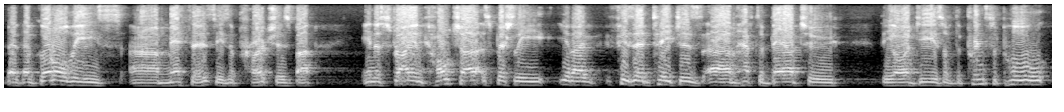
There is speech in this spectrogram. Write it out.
they've got all these uh, methods, these approaches, but in Australian culture, especially you know, phys ed teachers um, have to bow to the ideas of the principal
